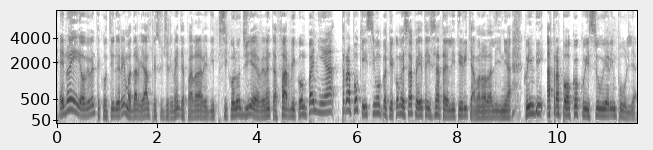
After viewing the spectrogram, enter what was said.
E noi ovviamente continueremo a darvi altri suggerimenti, a parlare di psicologia e ovviamente a farvi compagnia tra pochissimo perché come sapete i satelliti richiamano la linea. Quindi a tra poco qui su Ieri in Puglia.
